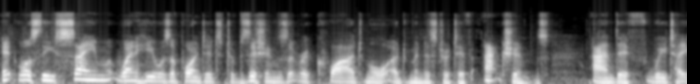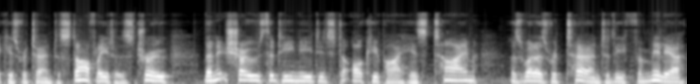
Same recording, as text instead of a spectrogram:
It was the same when he was appointed to positions that required more administrative actions, and if we take his return to Starfleet as true, then it shows that he needed to occupy his time as well as return to the familiar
